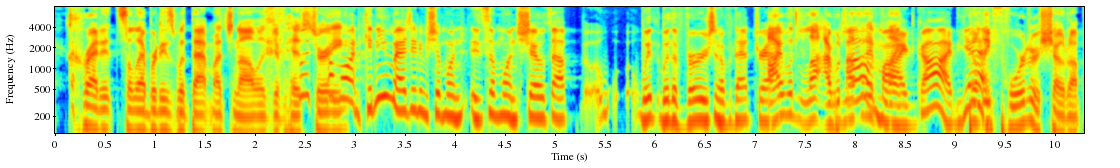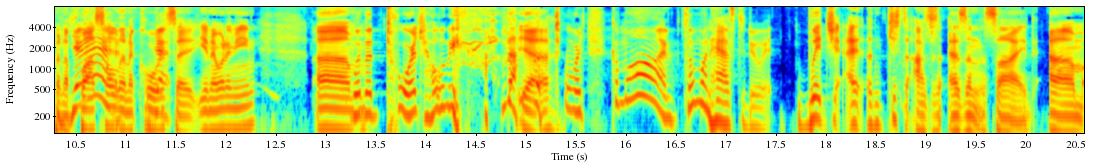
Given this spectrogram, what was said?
credit celebrities with that much knowledge of But history. come on, can you imagine if someone if someone shows up with with a version of that dress? I would love. I would love Oh it if my like god! Yes, Billy Porter showed up in a Yes, bustle and a yes. corset. You know what I mean? Um, with a torch holding the Yeah. torch. Come on, someone has to do it. Which uh, just as, as an aside, um,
